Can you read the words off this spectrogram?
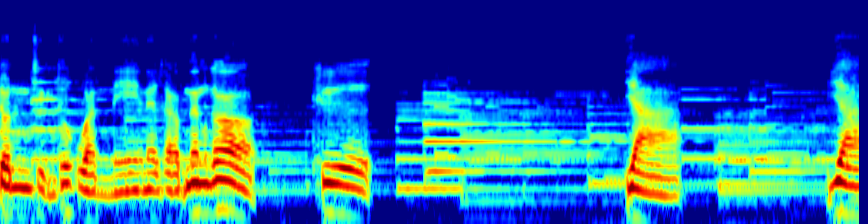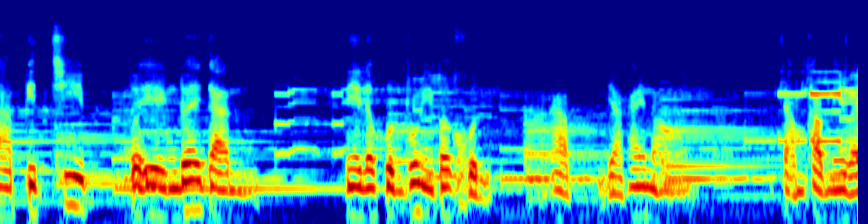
จนถึงทุกวันนี้นะครับ นั่นก็คือ อย่าอย่าปิดชีพตัวเองด้วยกา รเนรคุณผู้มีพระคุณนะครับ อยากให้น้องจำคำนี้ไว้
